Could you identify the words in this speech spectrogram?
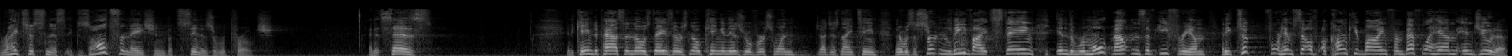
Righteousness exalts a nation, but sin is a reproach. And it says, and it came to pass in those days there was no king in Israel, verse 1, Judges 19. There was a certain Levite staying in the remote mountains of Ephraim, and he took for himself a concubine from Bethlehem in Judah.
